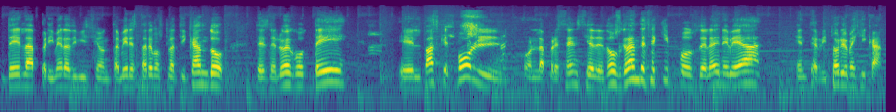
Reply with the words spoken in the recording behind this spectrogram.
de la primera división. También estaremos platicando, desde luego, de el básquetbol con la presencia de dos grandes equipos de la NBA en territorio mexicano.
